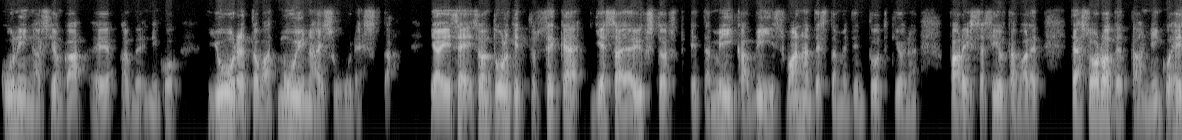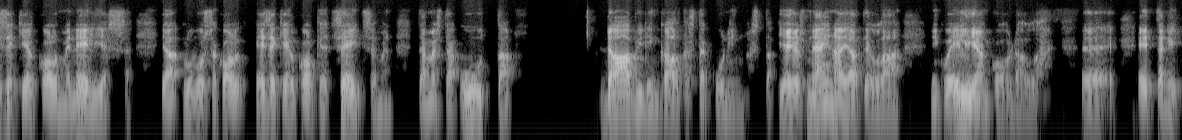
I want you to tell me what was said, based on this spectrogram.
kuningas, jonka niin kuin, juuret ovat muinaisuudesta. Ja se, se on tulkittu sekä Jesaja 11 että Miika 5 vanhan testamentin tutkijoiden parissa sillä tavalla, että tässä odotetaan niin kuin Hesekiel 3.4 ja luvussa Hesekiel 37 tämmöistä uutta Daavidin kaltaista kuningasta. Ja jos näin ajatellaan niin kuin Elian kohdalla, eh, että niin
